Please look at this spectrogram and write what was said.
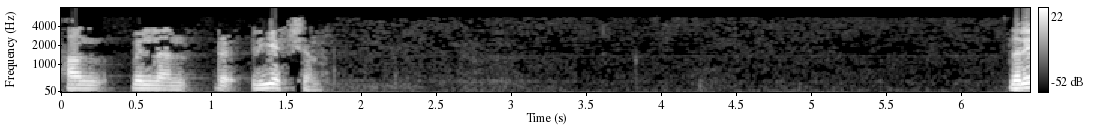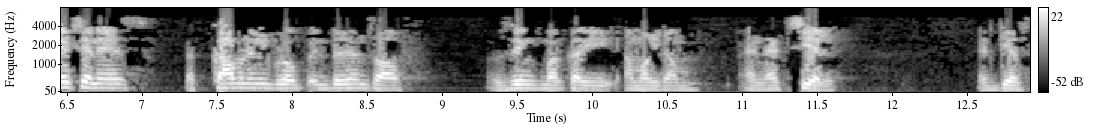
Huang-Minlon re reaction. The reaction is the carbonyl group in presence of zinc mercury amalgam and HCl it gives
